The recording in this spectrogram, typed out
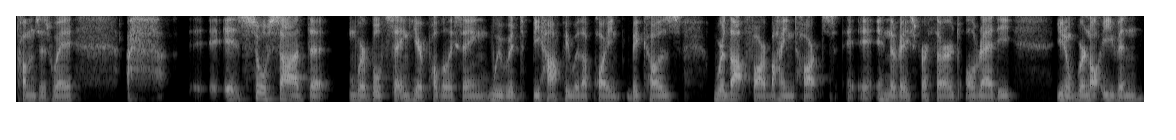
comes his way, it's so sad that we're both sitting here probably saying we would be happy with a point because we're that far behind Hearts in the race for third already. You know, we're not even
